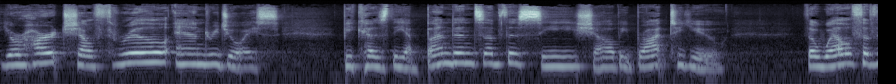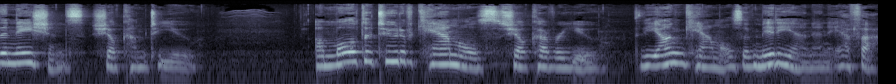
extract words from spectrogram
Your heart shall thrill and rejoice, because the abundance of the sea shall be brought to you. The wealth of the nations shall come to you. A multitude of camels shall cover you, the young camels of Midian and Ephah.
